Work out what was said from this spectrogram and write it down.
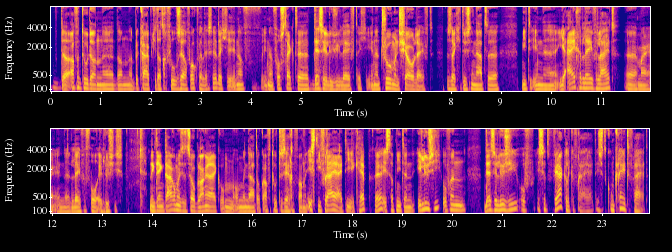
de, af en toe dan, dan bekruip je dat gevoel zelf ook wel eens. Hè? Dat je in een, in een volstrekte desillusie leeft, dat je in een Truman Show leeft. Dus dat je dus inderdaad niet in uh, je eigen leven leidt, uh, maar in een leven vol illusies. En ik denk daarom is het zo belangrijk om, om inderdaad ook af en toe te zeggen van... is die vrijheid die ik heb, hè, is dat niet een illusie of een desillusie... of is het werkelijke vrijheid, is het concrete vrijheid?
